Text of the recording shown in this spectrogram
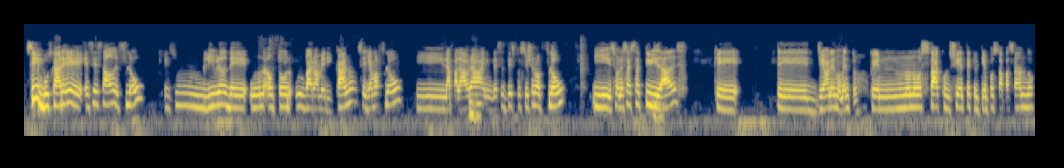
sí, buscar eh, ese estado de flow. Es un libro de un autor húngaro-americano, se llama Flow, y la palabra en inglés es Disposition of Flow, y son esas actividades que te llevan el momento, que uno no está consciente que el tiempo está pasando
